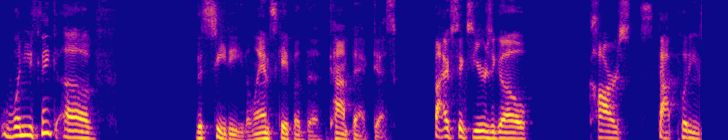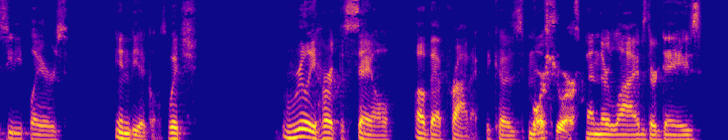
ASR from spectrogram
When you think of the CD, the landscape of the compact disc, five, six years ago, cars stopped putting CD players in vehicles, which really hurt the sale of that product because more sure. spend their lives, their days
